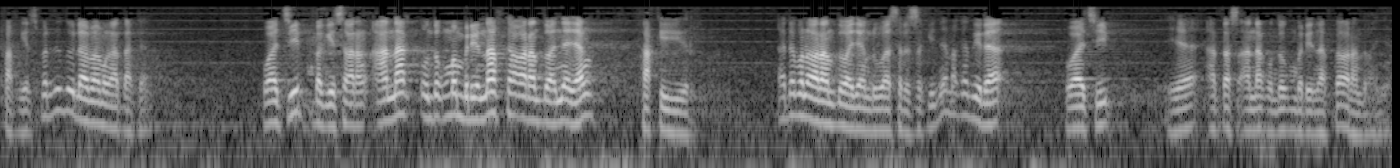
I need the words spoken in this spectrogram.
fakir. Seperti itu ulama mengatakan. Wajib bagi seorang anak untuk memberi nafkah orang tuanya yang fakir. Adapun orang tua yang luas rezekinya maka tidak wajib ya atas anak untuk memberi nafkah orang tuanya.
